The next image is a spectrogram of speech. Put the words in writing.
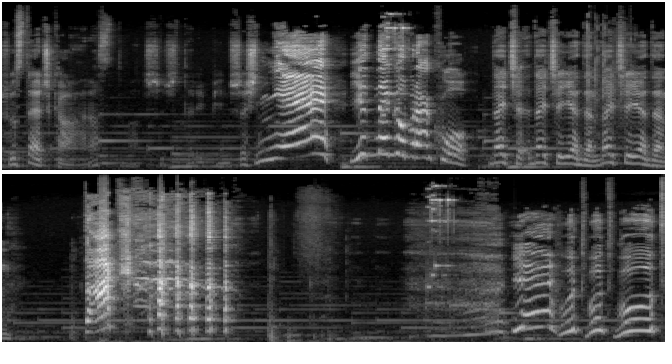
Szósteczka. Raz, dwa, trzy, cztery, pięć, sześć. Nie! Jednego brakło! Dajcie, dajcie jeden, dajcie jeden. Tak! Wood, wood, wood!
